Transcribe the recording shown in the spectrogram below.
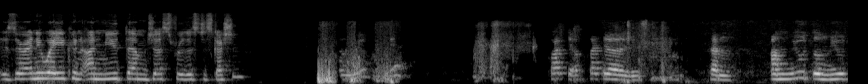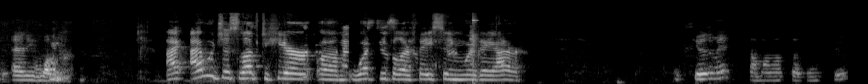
Is there any way you can unmute them just for this discussion? Unmute? Yeah. Katya, Katya is, can unmute, unmute anyone. I, I would just love to hear um, what people are facing where they are. Excuse me, someone was talking to.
